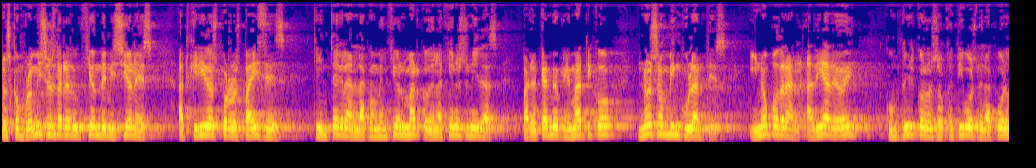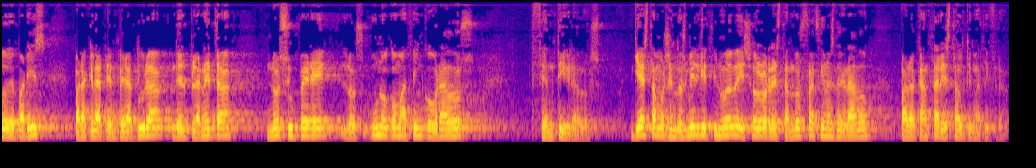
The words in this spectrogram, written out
Los compromisos de reducción de emisiones adquiridos por los países que integran la Convención Marco de Naciones Unidas para el Cambio Climático no son vinculantes y no podrán, a día de hoy, cumplir con los objetivos del Acuerdo de París para que la temperatura del planeta no supere los 1,5 grados centígrados. Ya estamos en 2019 y solo restan dos fracciones de grado para alcanzar esta última cifra.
